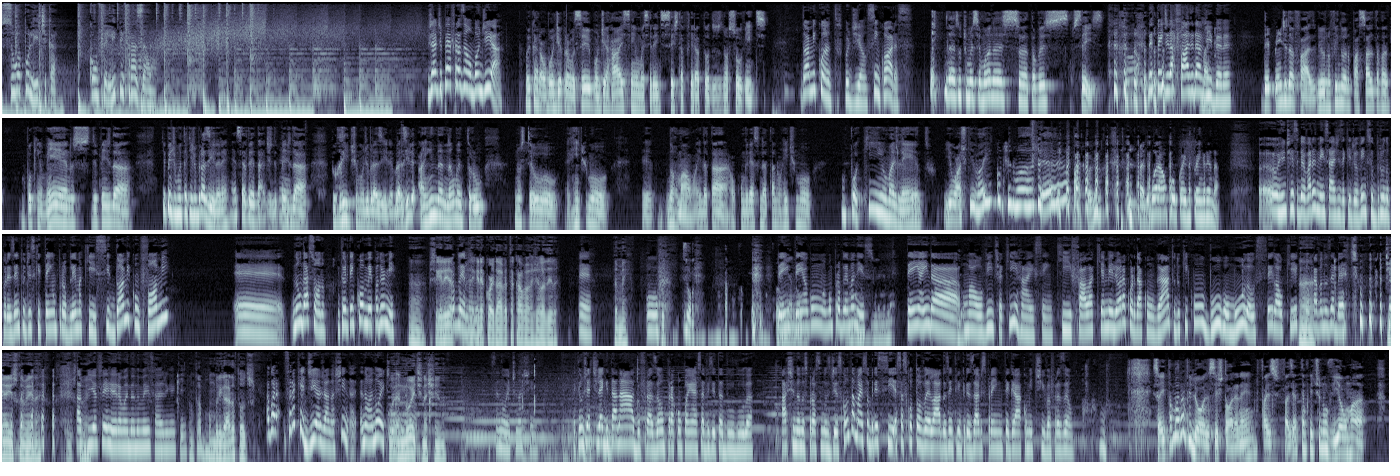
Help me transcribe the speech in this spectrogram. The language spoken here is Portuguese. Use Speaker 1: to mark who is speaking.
Speaker 1: Sua Política, com Felipe Frazão.
Speaker 2: Já de pé, Frazão, bom dia.
Speaker 3: Oi, Carol, bom dia para você, bom dia, Raíssen, uma excelente sexta-feira a todos os nossos ouvintes.
Speaker 2: Dorme quanto por dia? Cinco horas?
Speaker 3: Nas últimas semanas, uh, talvez seis.
Speaker 2: Depende da fase da Mas vida, né?
Speaker 3: Depende da fase, viu? No fim do ano passado estava um pouquinho menos, depende da... Depende muito aqui de Brasília, né? Essa é a verdade, depende é. da, do ritmo de Brasília. Brasília ainda não entrou no seu ritmo é, normal. Ainda tá, o Congresso ainda está num ritmo um pouquinho mais lento. E eu acho que vai continuar até a Páscoa, viu? Vai demorar um pouco ainda para engrenar.
Speaker 2: A gente recebeu várias mensagens aqui de ouvintes. O Bruno, por exemplo, diz que tem um problema que se dorme com fome, é... não dá sono. Então ele tem que comer para dormir.
Speaker 4: Ah, pensei que ele ia, problema, pensei né? que ele acordava e atacava a geladeira.
Speaker 2: É.
Speaker 4: Também.
Speaker 2: O... tem tem algum, algum problema nisso. Tem ainda uma ouvinte aqui, Heisen, que fala que é melhor acordar com o gato do que com o burro ou mula ou sei lá o que que ah. tocava no Zebete.
Speaker 4: Tinha isso também, né?
Speaker 2: Isso a também. Bia Ferreira mandando mensagem aqui.
Speaker 4: Então tá bom, obrigado a todos.
Speaker 2: Agora, será que é dia já na China? Não, é noite
Speaker 4: na
Speaker 2: é
Speaker 4: China. É noite na China.
Speaker 2: Vai ser noite na China. Vai ter um jet lag danado, Frazão, para acompanhar essa visita do Lula à China nos próximos dias. Conta mais sobre esse, essas cotoveladas entre empresários para integrar a comitiva, Frazão.
Speaker 3: Isso aí tá maravilhoso, essa história, né? Faz, fazia tempo que a gente não via uma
